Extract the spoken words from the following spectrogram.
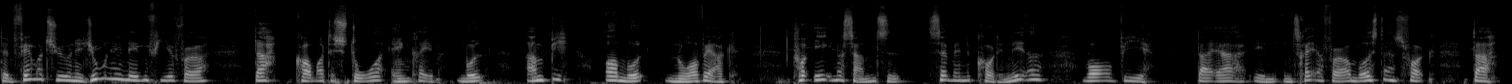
den 25. juni 1944, der kommer det store angreb mod Ambi og mod Nordværk på en og samme tid. Simpelthen koordineret, hvor vi der er en, en 43 modstandsfolk, der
